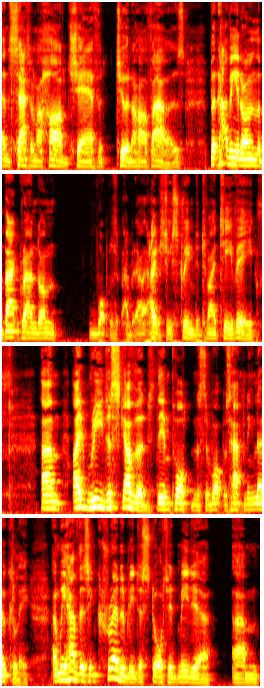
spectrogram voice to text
and sat on a hard chair for two and a half hours. But having it on in the background on what was I actually streamed it to my TV. Um, I rediscovered the importance of what was happening locally, and we have this incredibly distorted media, um,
